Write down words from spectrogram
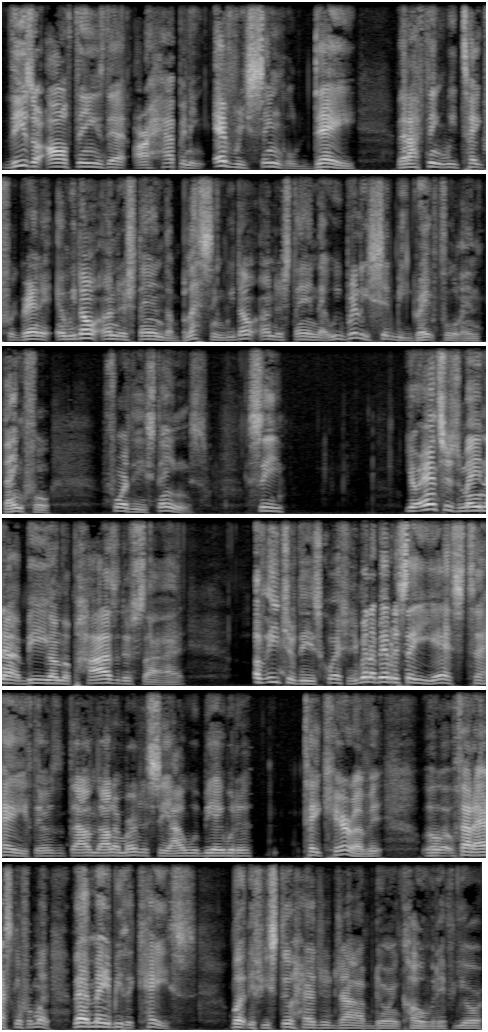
These are all things that are happening every single day that I think we take for granted and we don't understand the blessing. We don't understand that we really should be grateful and thankful for these things. See, your answers may not be on the positive side of each of these questions. You may not be able to say yes to, hey, if there was a thousand dollar emergency, I would be able to take care of it. Uh, without asking for money. That may be the case. But if you still had your job during COVID, if your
